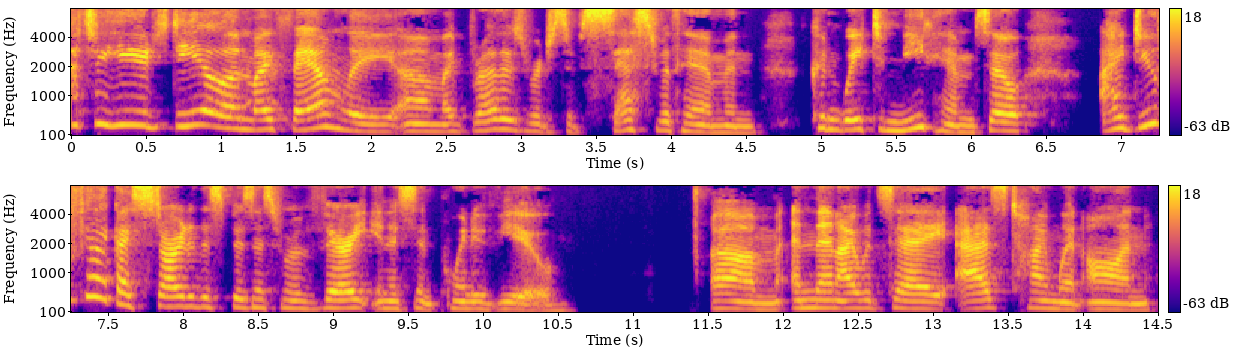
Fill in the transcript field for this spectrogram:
such a huge deal in my family. Um, my brothers were just obsessed with him and couldn't wait to meet him. So i do feel like i started this business from a very innocent point of view. Um, and then I would say, as time went on,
